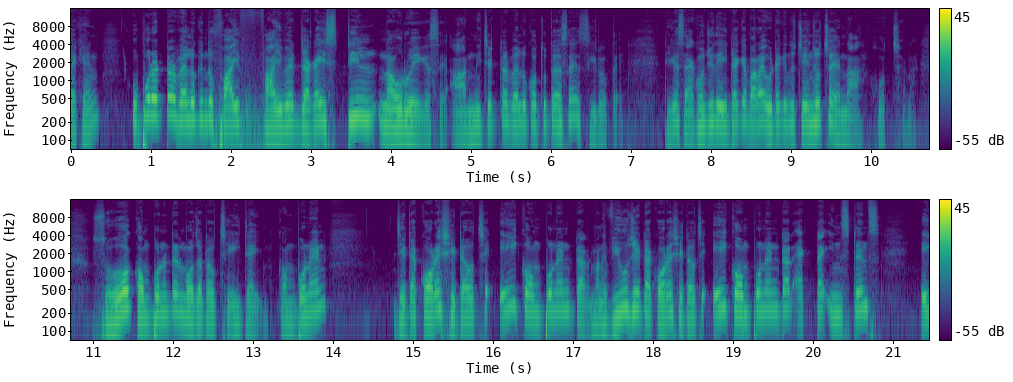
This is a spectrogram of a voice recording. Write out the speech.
দেখেন উপরেরটার ভ্যালু কিন্তু ফাইভ ফাইভের জায়গায় স্টিল নাও রয়ে গেছে। আর নিচেরটার ভ্যালু কততে আছে? জিরোতে ঠিক আছে? এখন যদি এইটাকে বাড়ায় ওইটা কিন্তু চেঞ্জ হচ্ছে? না হচ্ছে না। সো কম্পোনেন্টের মজাটা হচ্ছে এইটাই। কম্পোনেন্ট যেটা করে, সেটা হচ্ছে এই কম্পোনেন্টটার মানে ভিউ যেটা করে, সেটা হচ্ছে এই কম্পোনেন্টটার একটা ইনস্টেন্স এই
